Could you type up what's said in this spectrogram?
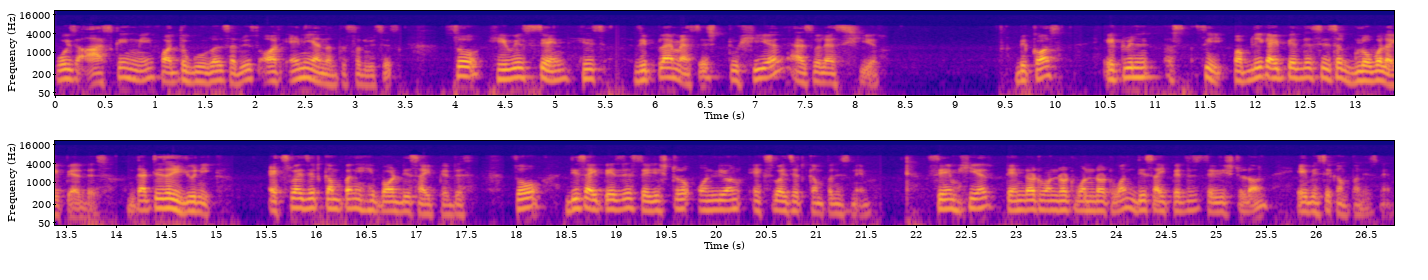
who is asking me for the google service or any another services. So he will send his reply message to here as well as here. Because it will see public IP address is a global IP address. That is a unique. XYZ company he bought this IP address so this IP address register only on XYZ company's name. Same here 10.1.1.1 this IP address registered on ABC company's name.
